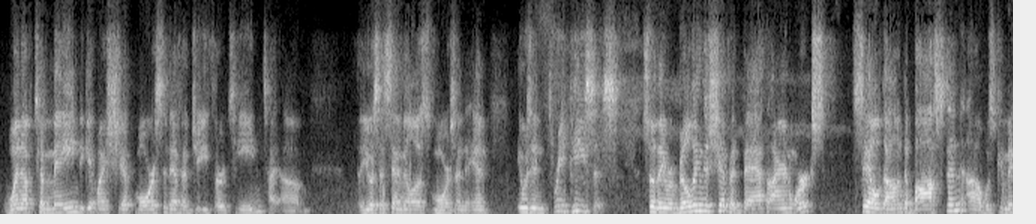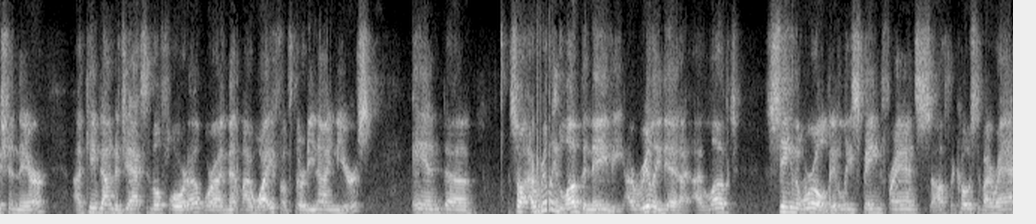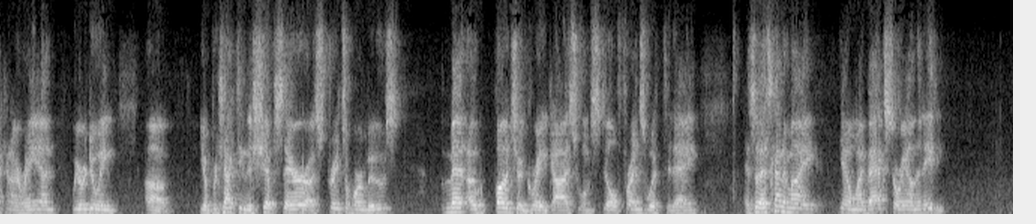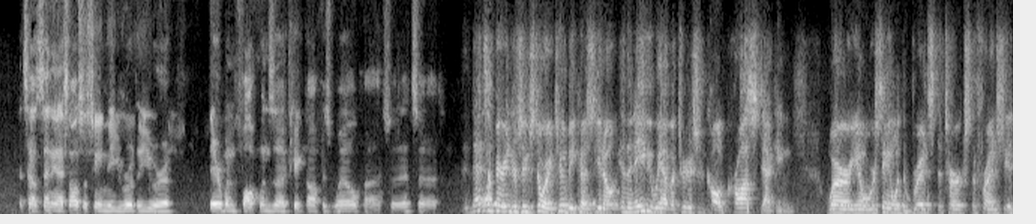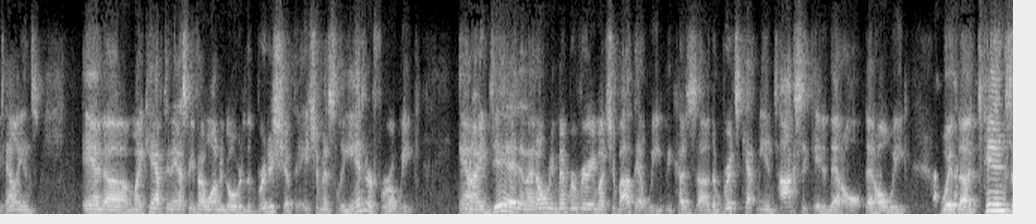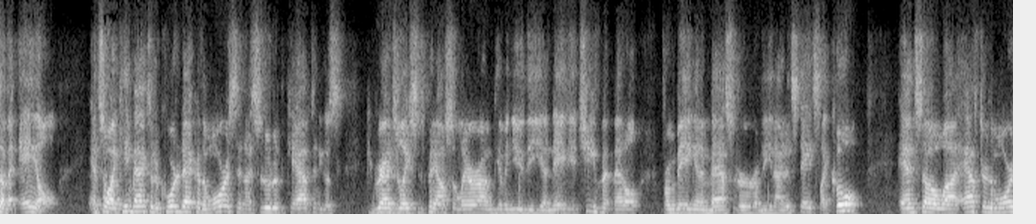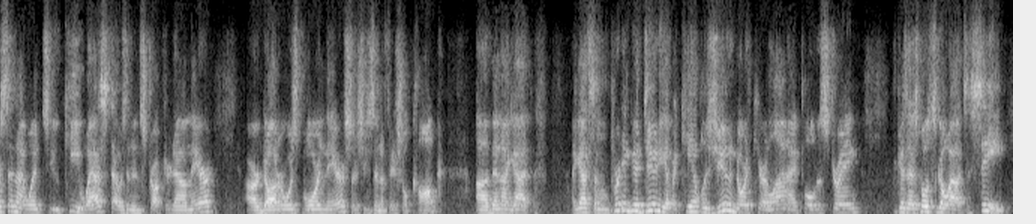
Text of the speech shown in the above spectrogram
Went up to Maine to get my ship, Morison FFG 13, um, USS Samuel S. Morison, and it was in three pieces. So they were building the ship at Bath Iron Works, sailed down to Boston, uh, was commissioned there. I came down to Jacksonville, Florida, where I met my wife of 39 years. And uh, so I really loved the Navy. I really did. I, I loved seeing the world Italy, Spain, France, off the coast of Iraq and Iran. We were doing, uh, you know, protecting the ships there, uh, Straits of Hormuz. Met a bunch of great guys who I'm still friends with today. And so that's kind of my, you know, my backstory on the Navy. That's outstanding. I've also seen that you wrote that you were there when the Falklands uh, kicked off as well. Uh, so that's a that's a very interesting story too, because you know in the Navy we have a tradition called cross decking, where you know we're staying with the Brits, the Turks, the French, the Italians, and uh, my captain asked me if I wanted to go over to the British ship, the HMS Leander, for a week, and I did, and I don't remember very much about that week because uh, the Brits kept me intoxicated that all that whole week with uh, tins of ale, and so I came back to the quarterdeck of the Morison. I saluted the captain. He goes, "Congratulations, Petty Officer Lara. I'm giving you the uh, Navy Achievement Medal." from being an ambassador of the United States. Like, cool. And so uh, after the Morison, I went to Key West. I was an instructor down there. Our daughter was born there, so she's an official conch. Uh, then I got I got some pretty good duty up at Camp Lejeune, North Carolina. I pulled a string because I was supposed to go out to sea,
